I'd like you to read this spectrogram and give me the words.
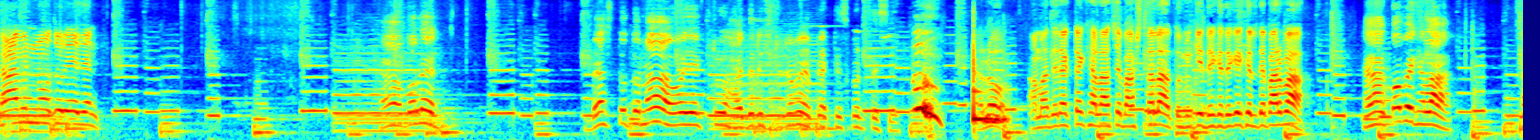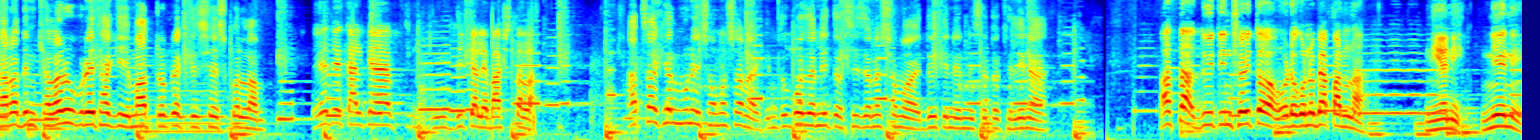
না আমি নজর এজেন্ট। হ্যাঁ বলেন। ব্যস্ত তো না ওই একটু হায়দার স্টেডিয়ামে প্র্যাকটিস করতেছি। হ্যালো আমাদের একটা খেলা আছে বাসতলা তুমি কি দেখে দেখে খেলতে পারবা? হ্যাঁ কবে খেলা? সারাদিন খেলার উপরেই থাকি মাত্র প্র্যাকটিস শেষ করলাম। এই যে কালকে বিকালে বাসতলা। আচ্ছা খেলব নেই সমস্যা নাই কিন্তু বোঝেনি তো সিজনের সময় দুই তিনের নিচে তো খেলি না। আচ্ছা দুই তিনশোই তো ওটা কোনো ব্যাপার না। নিয়ে নি। নিয়ে নি।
